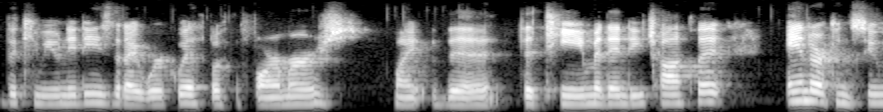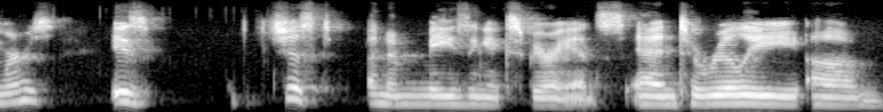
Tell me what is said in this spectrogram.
the communities that I work with, both the farmers, my the the team at Indi Chocolate, and our consumers, is just an amazing experience. And to really um,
